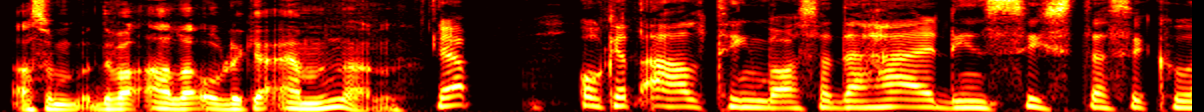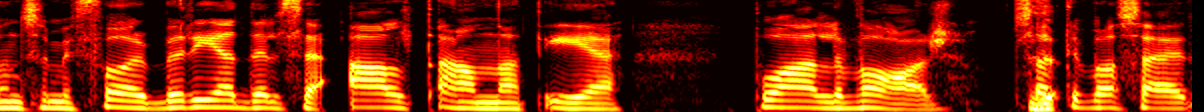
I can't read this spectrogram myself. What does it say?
Alltså det var alla olika ämnen. Ja. Och att allting var så det här är din sista sekund som är förberedelse. Allt annat är på allvar. Så att det var så här,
